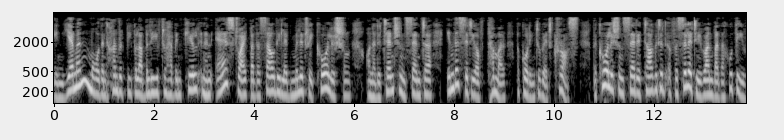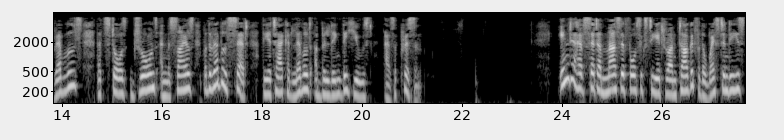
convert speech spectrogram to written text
In Yemen, more than 100 people are believed to have been killed in an airstrike by the Saudi-led military coalition on a detention center in the city of Dhamar, according to Red Cross. The coalition said it targeted a facility run by the Houthi rebels that stores drones and missiles, but the rebels said the attack had leveled a building they used as a prison. India have set a massive 468-run target for the West Indies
